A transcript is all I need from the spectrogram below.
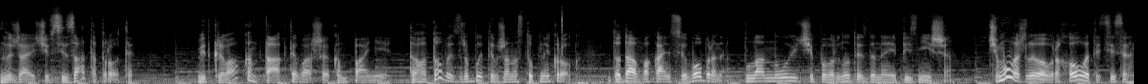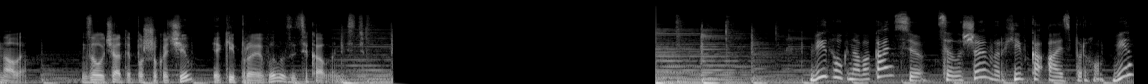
зважаючи всі за та проти. Відкривав контакти вашої компанії та готовий зробити вже наступний крок. Додав вакансію в обране, плануючи повернутися до неї пізніше. Чому важливо враховувати ці сигнали? Залучати пошукачів, які проявили зацікавленість. Відгук на вакансію це лише верхівка айсбергу. Він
